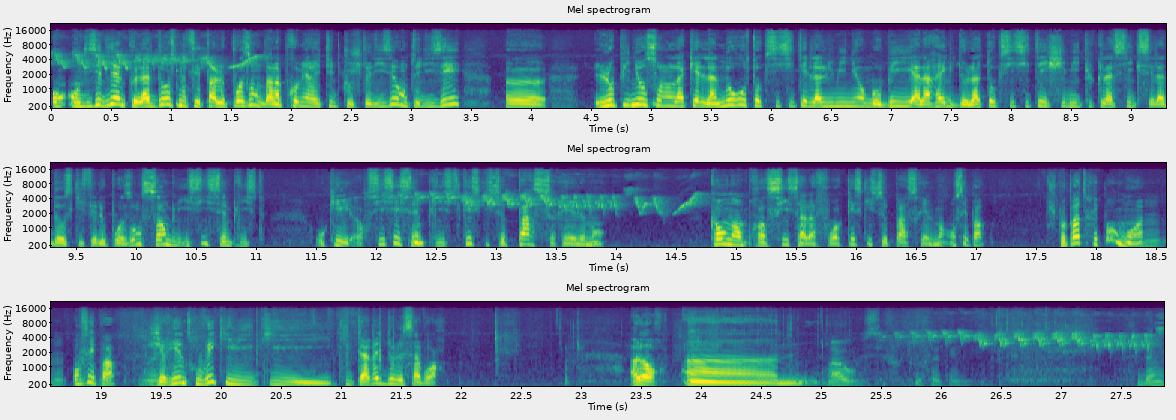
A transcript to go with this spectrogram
on, disait bien que la dose ne fait pas le poison. Dans la première étude que je te disais, on te disait euh, l'opinion selon laquelle la neurotoxicité de l'aluminium obéit à la règle de la toxicité chimique classique, c'est la dose qui fait le poison, semble ici simpliste. Ok, alors si c'est simpliste, qu'est-ce qui se passe réellement? Quand on en prend 6 à la fois, qu'est-ce qui se passe réellement? On ne sait pas. Je ne peux pas te répondre, moi. Hein. Mm, mm, on ne sait pas. J'ai rien trouvé qui, qui, qui permette de le savoir. Alors, Waouh, c'est fou tout ça C'est dingue.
